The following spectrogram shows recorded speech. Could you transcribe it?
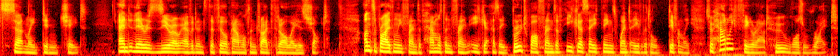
certainly didn't cheat, and there is zero evidence that Philip Hamilton tried to throw away his shot. Unsurprisingly, friends of Hamilton frame Eacker as a brute, while friends of Eacker say things went a little differently. So, how do we figure out who was right?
